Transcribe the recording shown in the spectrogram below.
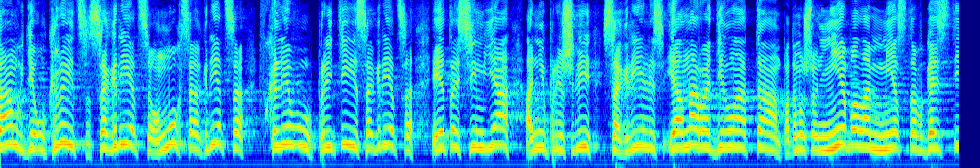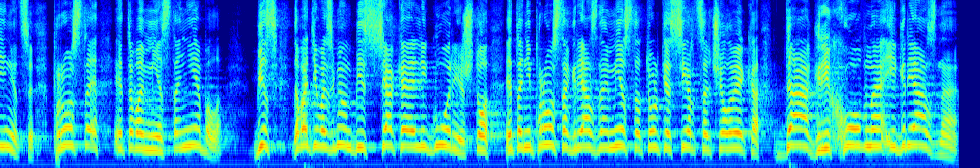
там, где укрыться, согреться. Он мог согреться в хлеву, прийти и согреться. И эта семья, они пришли, согрелись, и она родила там, потому что не было места в гостинице. Просто этого места не было. Без, давайте возьмем без всякой аллегории, что это не просто грязное место, только сердце человека. Да, греховное и грязное.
